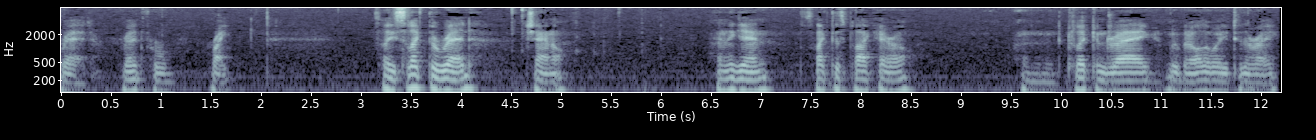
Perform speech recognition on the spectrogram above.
red. Red for right. So you select the red channel and again select this black arrow and click and drag, move it all the way to the right.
